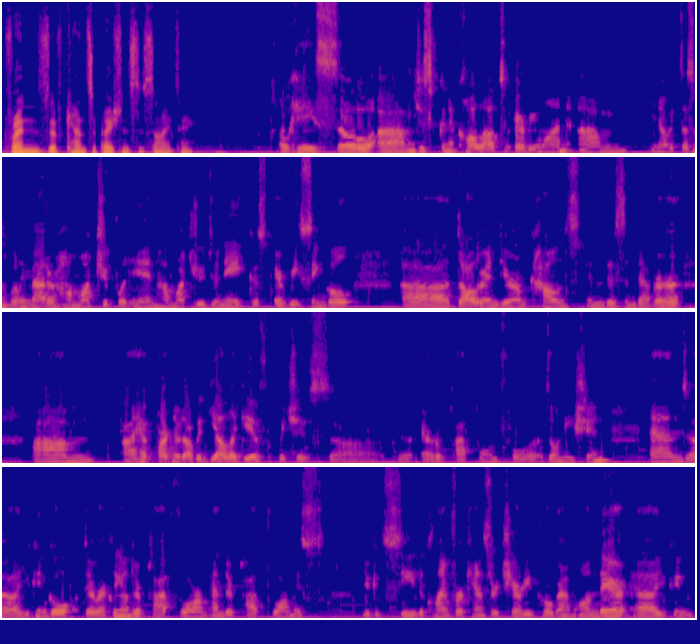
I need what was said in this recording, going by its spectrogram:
Friends of Cancer Patients Society? Okay, so I'm um, just to call out to everyone. Um, you know, it doesn't really matter how much you put in, how much you donate, because every single uh, dollar and dirham counts in this endeavor. Um, I have partnered up with Yalla Give, which is uh, the Arab platform for donation. And uh, you can go directly on their platform, and their platform is, you can see the Climb for Cancer charity program on there. Uh, you can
